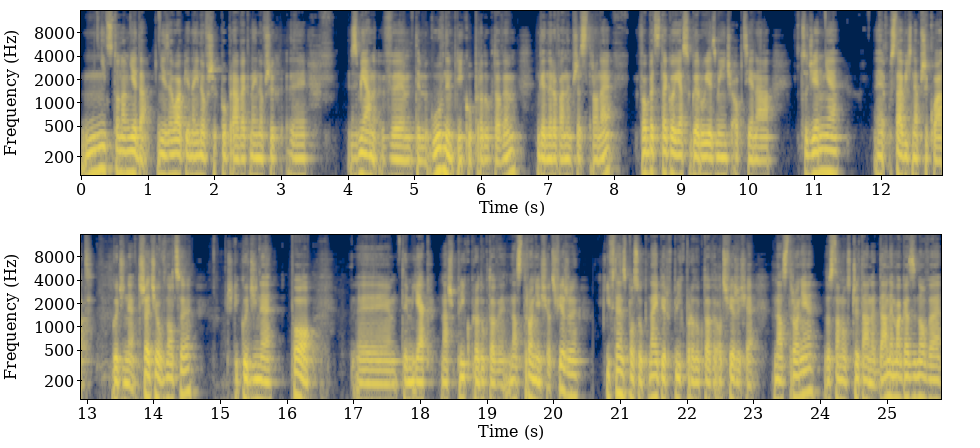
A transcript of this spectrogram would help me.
nic to nam nie da. Nie załapie najnowszych poprawek, najnowszych yy, zmian w tym głównym pliku produktowym generowanym przez stronę. Wobec tego ja sugeruję zmienić opcję na codziennie, e, ustawić na przykład godzinę trzecią w nocy, czyli godzinę po e, tym, jak nasz plik produktowy na stronie się odświeży. I w ten sposób najpierw plik produktowy odświeży się na stronie, zostaną sczytane dane magazynowe,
